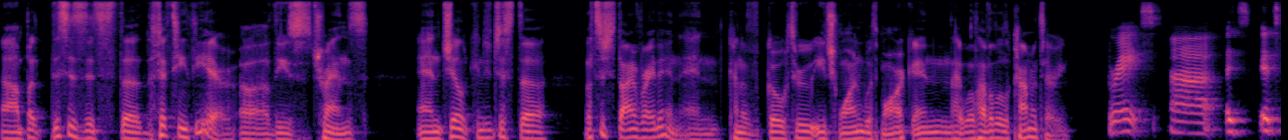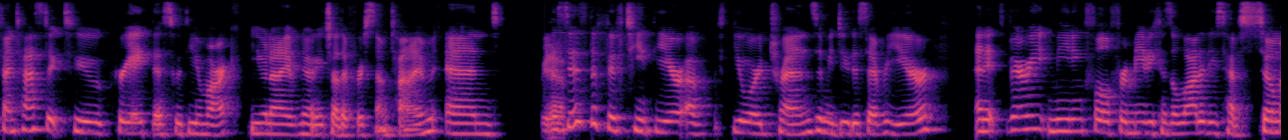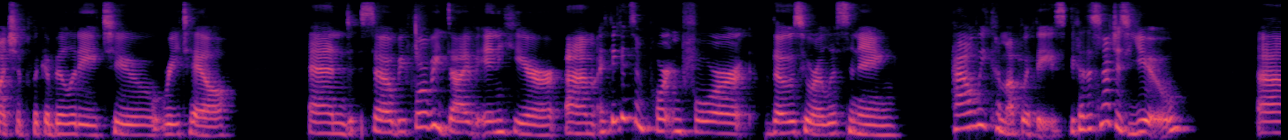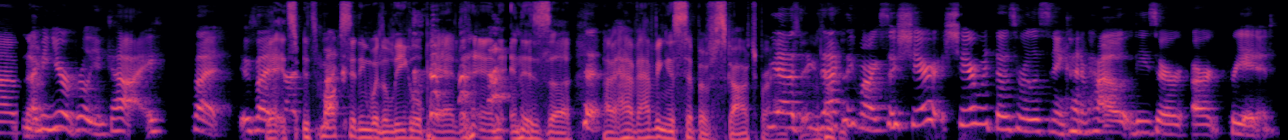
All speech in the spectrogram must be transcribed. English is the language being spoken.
Uh, but this is, it's the, the 15th year uh, of these trends. And Jill, can you just, uh, let's just dive right in and kind of go through each one with Mark, and we'll have a little commentary. Great. Uh, it's it's fantastic to create this with you, Mark. You and I have known each other for some time, and this is the 15th year of Fjord Trends, and we do this every year. And it's very meaningful for me because a lot of these have so much applicability to retail. And so, before we dive in here, um, I think it's important for those who are listening how we come up with these because it's not just you. Um, no. I mean, you're a brilliant guy, but if I, yeah, it's it's Mark sitting with a legal pad and, and his uh, have having a sip of scotch. Perhaps. Yes, exactly, Mark. So share share with those who are listening, kind of how these are are created.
